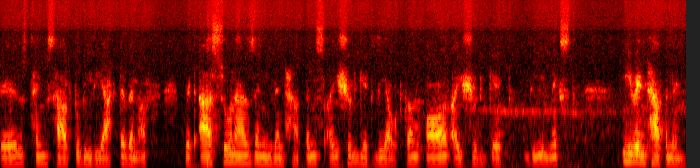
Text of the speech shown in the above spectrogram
is things have to be reactive enough that as soon as an event happens, I should get the outcome or I should get the next event happening.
